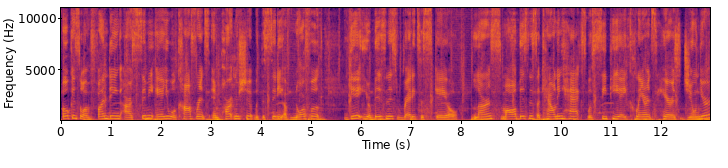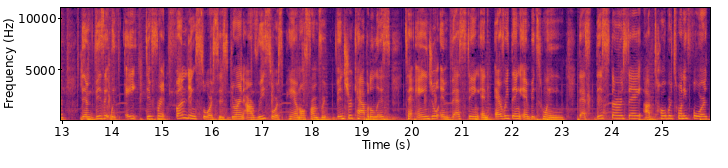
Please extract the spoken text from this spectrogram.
Focus on funding our semi-annual conference in partnership with the City of Norfolk. Get your business ready to scale. Learn small business accounting hacks with CPA Clarence Harris Jr. Then visit with eight different funding sources during our resource panel from venture capitalists to angel investing and everything in between. That's this Thursday, October 24th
